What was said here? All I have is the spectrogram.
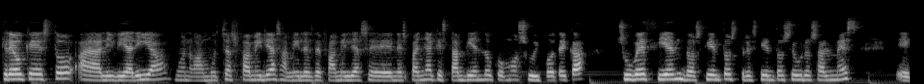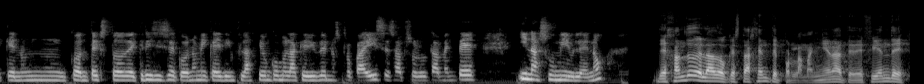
Creo que esto aliviaría bueno, a muchas familias, a miles de familias en España que están viendo cómo su hipoteca sube 100, 200, 300 euros al mes, eh, que en un contexto de crisis económica y de inflación como la que vive nuestro país es absolutamente inasumible. ¿no? Dejando de lado que esta gente por la mañana te defiende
